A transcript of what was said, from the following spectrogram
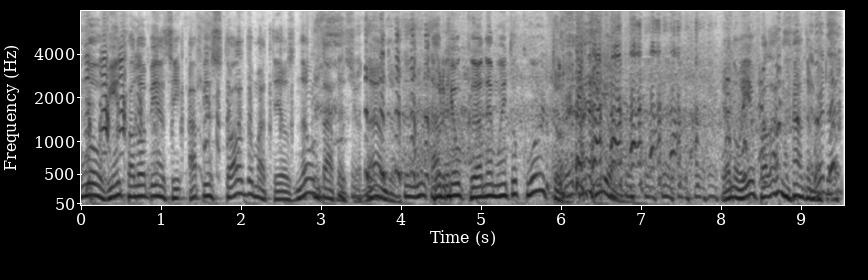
um ouvinte falou bem assim: a pistola do Matheus não tá funcionando porque o cano é muito curto. Aqui, ó. Eu não ia falar nada. É verdade.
